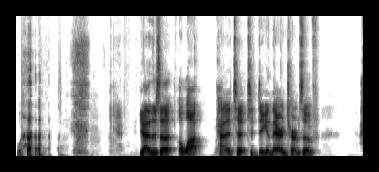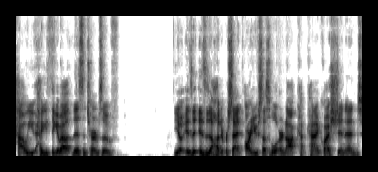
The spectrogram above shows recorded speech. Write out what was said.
yeah, there's a, a lot kind of to, to dig in there in terms of how you how you think about this in terms of you know is it is it 100% are you accessible or not kind of question and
